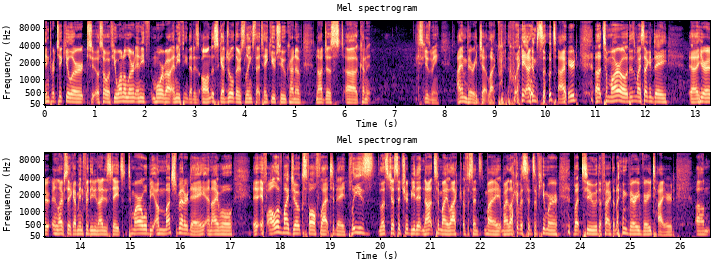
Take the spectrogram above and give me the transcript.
in particular to. So if you want to learn any more about anything that is on the schedule, there's links that take you to kind of not just uh, kind of excuse me. I am very jet lagged, by the way. I am so tired. Uh, tomorrow, this is my second day uh, here in Leipzig. I'm in for the United States. Tomorrow will be a much better day, and I will. If all of my jokes fall flat today, please let's just attribute it not to my lack of a sense, my my lack of a sense of humor, but to the fact that I'm very very tired. Um,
